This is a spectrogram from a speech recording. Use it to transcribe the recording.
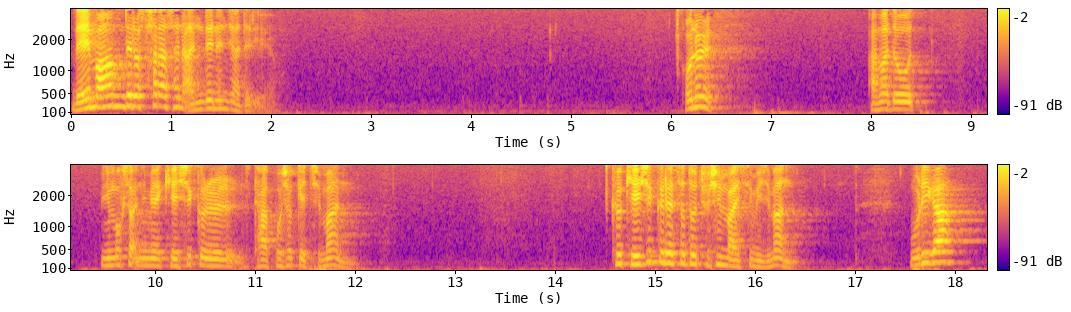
내 마음대로 살아서는 안 되는 자들이에요. 오늘 아마도 이 목사님의 게시글을 다 보셨겠지만 그 게시글에서도 주신 말씀이지만 우리가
